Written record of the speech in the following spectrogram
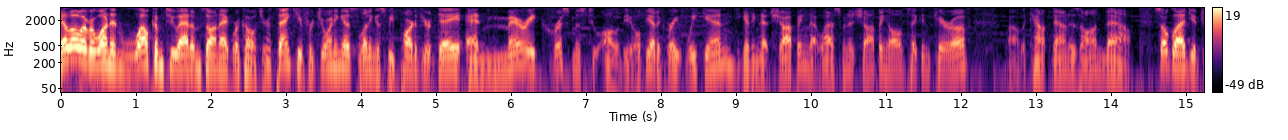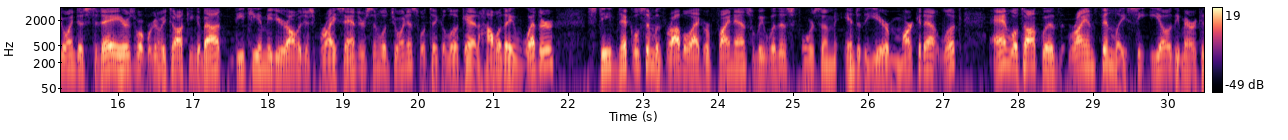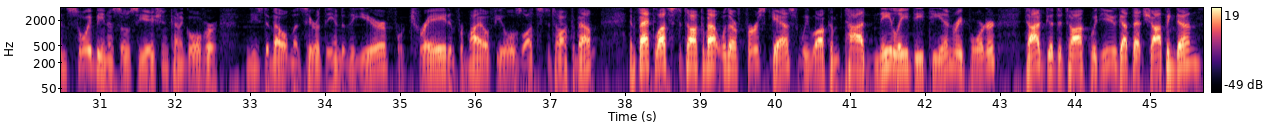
Hello, everyone, and welcome to Adams on Agriculture. Thank you for joining us, letting us be part of your day, and Merry Christmas to all of you. Hope you had a great weekend. Getting that shopping, that last minute shopping, all taken care of. Wow, the countdown is on now. So glad you've joined us today. Here's what we're going to be talking about. DTN meteorologist Bryce Anderson will join us. We'll take a look at holiday weather. Steve Nicholson with Rabo AgriFinance will be with us for some end of the year market outlook. And we'll talk with Ryan Findlay, CEO of the American Soybean Association, kind of go over these developments here at the end of the year for trade and for biofuels. Lots to talk about. In fact, lots to talk about with our first guest. We welcome Todd Neely, DTN reporter. Todd, good to talk with you. Got that shopping done?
